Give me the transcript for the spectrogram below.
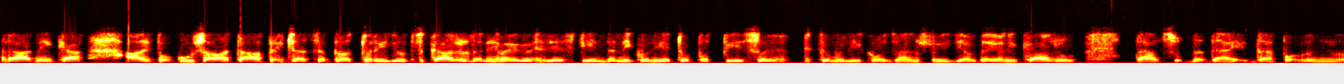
radnika, ali pokušava ta priča se proturi i ljudi kažu da nemaju veze s tim, da niko nije to potpisao, imamo njihov zvaničnu izjav da oni kažu da, su, da, da, da no,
